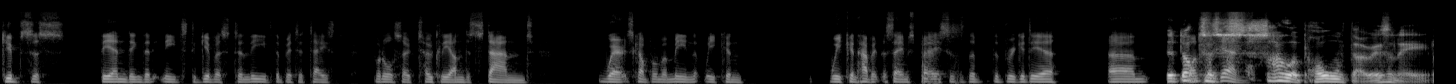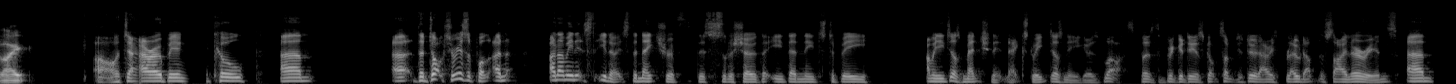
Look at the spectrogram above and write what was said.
gives us the ending that it needs to give us to leave the bitter taste, but also totally understand where it's come from and mean that we can we can have it the same space as the the brigadier. Um, the Doctor's so appalled though, isn't he? Like, oh, Darrow being cool. Um, uh, the Doctor is a and and I mean it's you know it's the nature of this sort of show that he then needs to be. I mean, he does mention it next week, doesn't he? He goes, "Well, I suppose the Brigadier's got something to do now. He's blown up the Silurians." Um,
